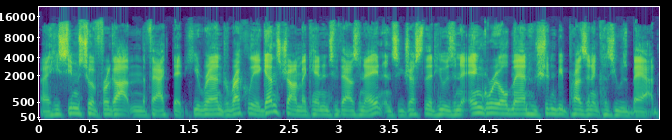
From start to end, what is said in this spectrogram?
Uh, he seems to have forgotten the fact that he ran directly against John McCain in 2008 and suggested that he was an angry old man who shouldn't be president because he was bad.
